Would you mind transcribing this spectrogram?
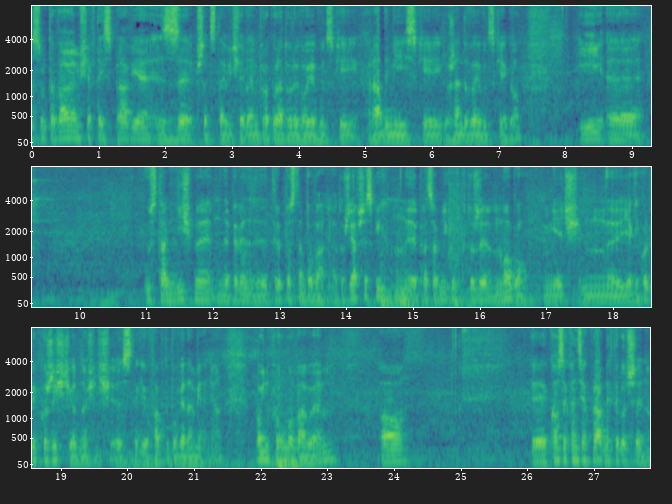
Konsultowałem się w tej sprawie z przedstawicielem prokuratury wojewódzkiej, Rady Miejskiej, Urzędu Wojewódzkiego i e, ustaliliśmy pewien tryb postępowania. Otóż ja wszystkich e, pracowników, którzy mogą mieć m, jakiekolwiek korzyści odnosić z takiego faktu powiadamiania, poinformowałem o e, konsekwencjach prawnych tego czynu.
